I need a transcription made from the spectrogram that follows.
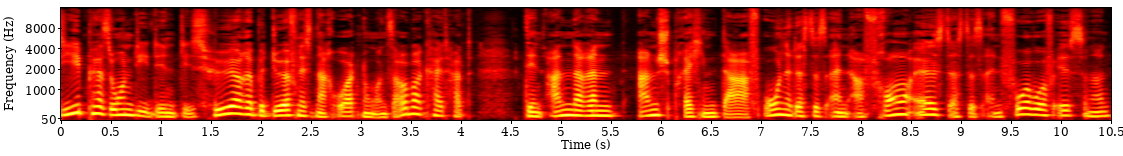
die Person, die den, dieses höhere Bedürfnis nach Ordnung und Sauberkeit hat, den anderen ansprechen darf, ohne dass das ein Affront ist, dass das ein Vorwurf ist, sondern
